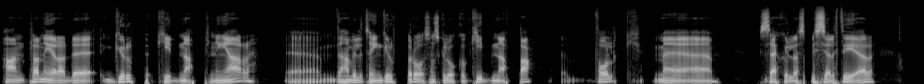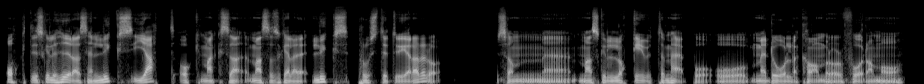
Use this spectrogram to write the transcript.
Han planerade gruppkidnappningar, eh, där han ville ta in grupper då som skulle åka och kidnappa eh, folk med eh, särskilda specialiteter. Och det skulle hyras en lyxjatt och massa, massa så kallade lyxprostituerade då, som eh, man skulle locka ut dem här på och med dolda kameror få dem att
